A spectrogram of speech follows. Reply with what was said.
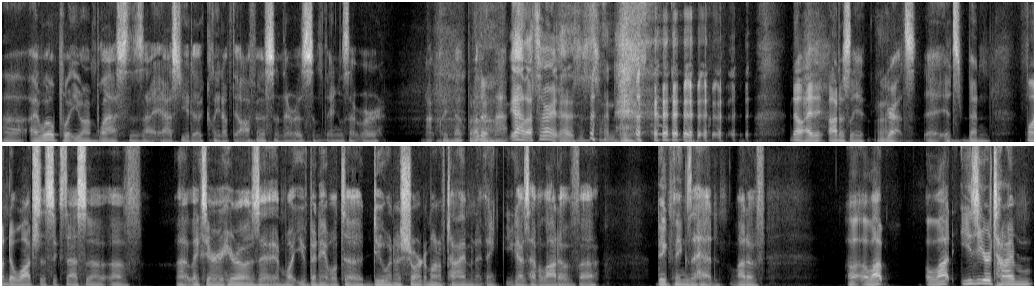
Uh, I will put you on blast as I asked you to clean up the office, and there was some things that were not cleaned up. But other than that, yeah that's all right fine. no, I honestly, congrats. Uh, It's been fun to watch the success of, of uh, Lakes Area Heroes and what you've been able to do in a short amount of time. And I think you guys have a lot of uh, big things ahead. A lot of a, a lot a lot easier time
